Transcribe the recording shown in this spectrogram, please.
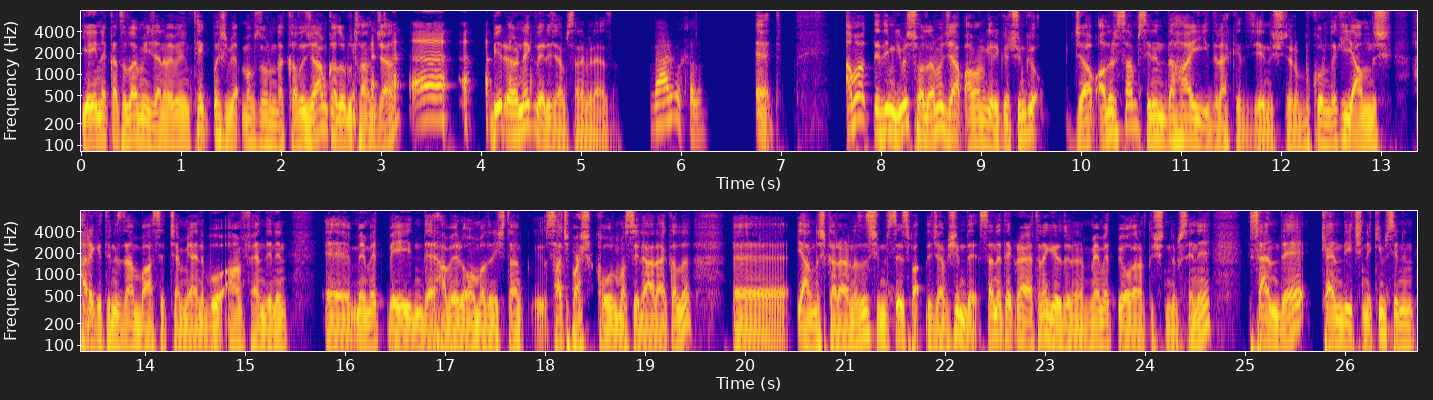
yayına katılamayacağını ve benim tek başıma yapmak zorunda kalacağım kadar utanacağım. bir örnek vereceğim sana birazdan. Ver bakalım. Evet. Ama dediğim gibi sorularıma cevap almam gerekiyor. Çünkü cevap alırsam senin daha iyi idrak edeceğini düşünüyorum. Bu konudaki yanlış hareketinizden bahsedeceğim. Yani bu hanımefendinin e, Mehmet Bey'in de haberi olmadan işten e, saç baş kovulmasıyla alakalı e, yanlış kararınızı şimdi size ispatlayacağım. Şimdi sana tekrar hayatına geri dönelim. Mehmet Bey olarak düşündüm seni. Sen de kendi içinde kimsenin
